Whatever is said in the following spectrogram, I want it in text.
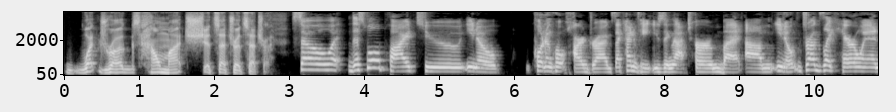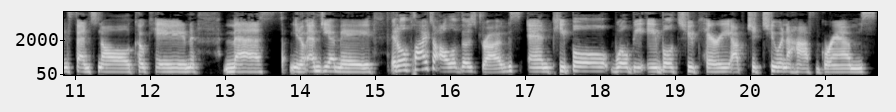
What drugs, how much, et cetera, et cetera? So this will apply to, you know, quote unquote hard drugs. I kind of hate using that term, but, um, you know, drugs like heroin, fentanyl, cocaine, meth, you know, MDMA. It'll apply to all of those drugs and people will be able to carry up to two and a half grams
